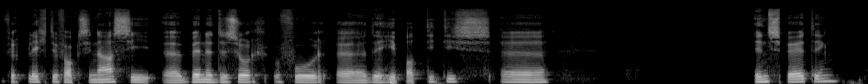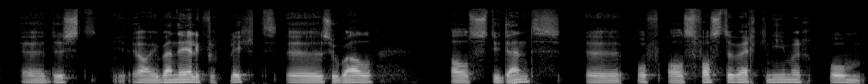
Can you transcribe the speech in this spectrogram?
verplichte vaccinatie uh, binnen de zorg voor uh, de hepatitis uh, inspuiting. dus ja, je bent eigenlijk verplicht, zowel als student of als vaste werknemer, om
